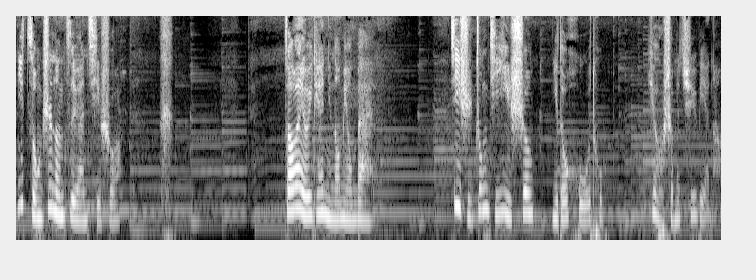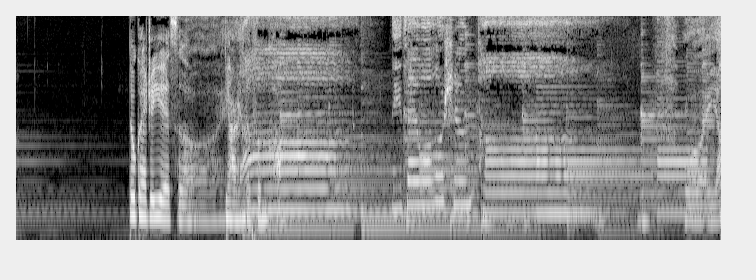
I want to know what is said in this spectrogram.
你总是能自圆其说。早晚有一天，你能明白，即使终其一生你都糊涂，又有什么区别呢？都怪这月色撩人的疯狂。身旁，我要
